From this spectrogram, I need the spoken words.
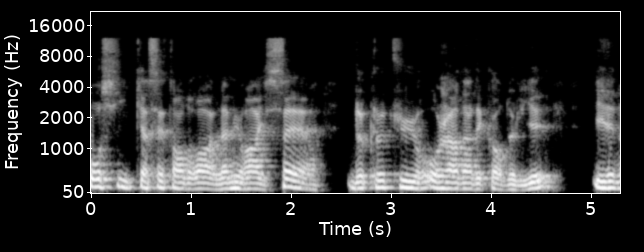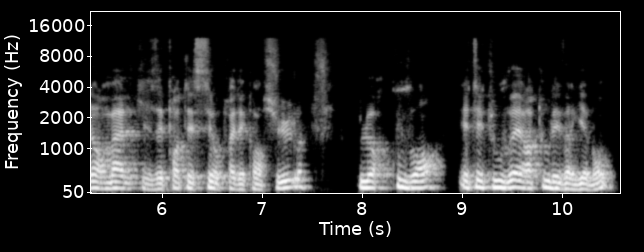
aussi qu'à cet endroit, la muraille sert de clôture au jardin des Cordeliers. Il est normal qu'ils aient protesté auprès des consuls. Leur couvent était ouvert à tous les vagabonds.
